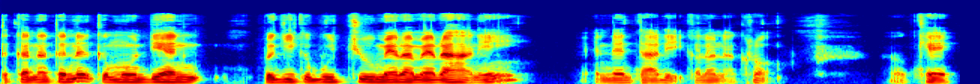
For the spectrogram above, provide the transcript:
Tekan alternate, kemudian pergi ke bucu merah-merah ni. And then tarik kalau nak crop. Okay.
